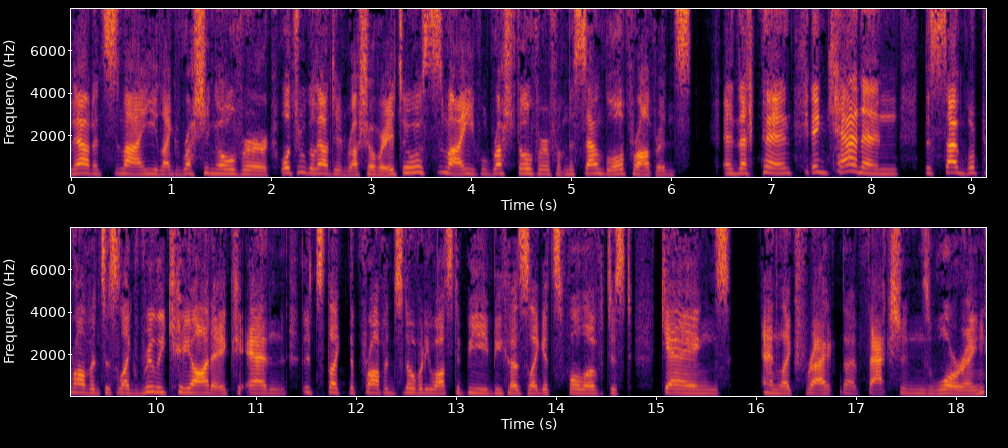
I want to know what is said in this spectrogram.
Liang and Sima Yi like rushing over. Well, Zhuge Liang didn't rush over. It was Sima Yi who rushed over from the Sanguo province. And then in canon, the Sanguo province is like really chaotic and it's like the province nobody wants to be because like it's full of just gangs and like fra- factions warring.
